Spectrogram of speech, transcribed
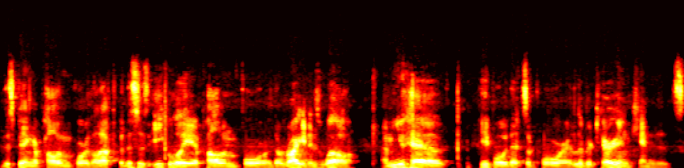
this being a problem for the left, but this is equally a problem for the right as well. I mean, you have people that support libertarian candidates,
